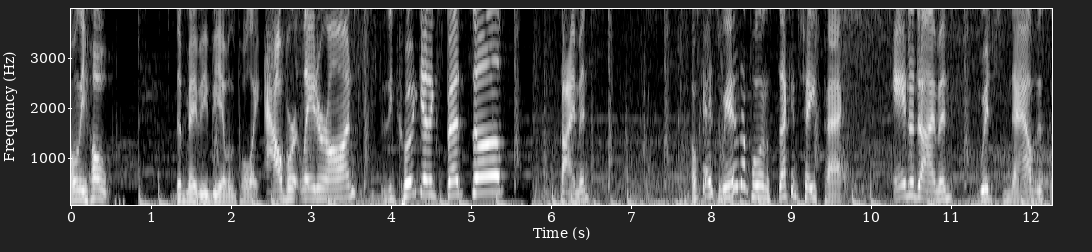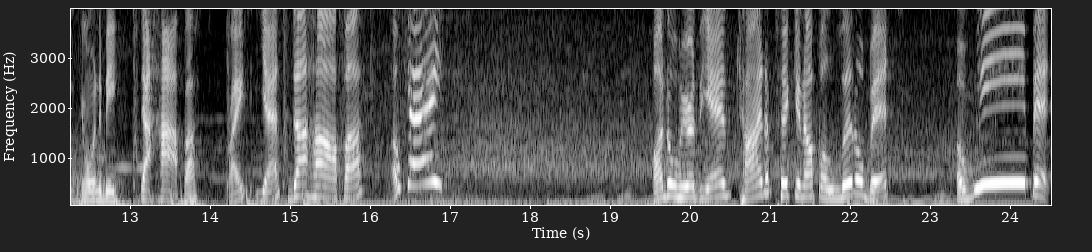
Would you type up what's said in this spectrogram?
only hope to maybe be able to pull like Albert later on, because he could get expensive. Diamond. Okay, so we ended up pulling a second chase pack and a diamond, which now this is going to be the Hopper, right? Yes, the Hopper. Okay. Bundle here at the end, kind of picking up a little bit. A wee bit.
